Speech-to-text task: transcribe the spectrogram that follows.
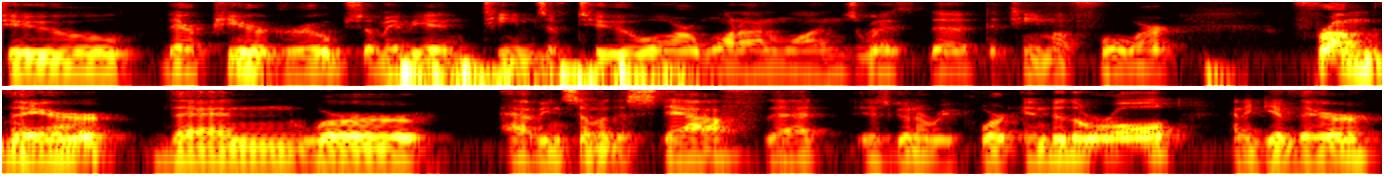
to their peer group, so maybe in teams of two or one on ones with the, the team of four. From there, then we're having some of the staff that is going to report into the role and give their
